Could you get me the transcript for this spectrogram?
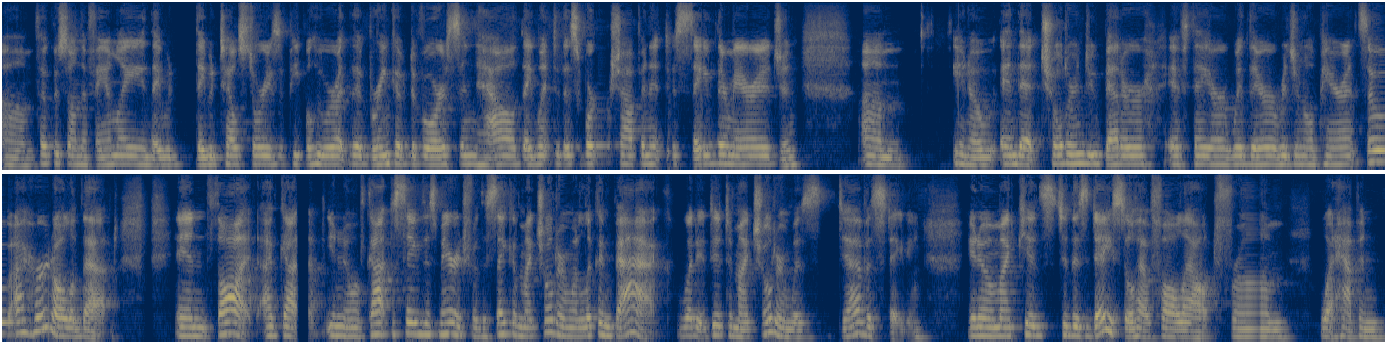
um, focus on the family and they would they would tell stories of people who were at the brink of divorce and how they went to this workshop and it to save their marriage and um, you know, and that children do better if they are with their original parents. So I heard all of that and thought, I've got, you know, I've got to save this marriage for the sake of my children. When looking back, what it did to my children was devastating. You know, my kids to this day still have fallout from what happened,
